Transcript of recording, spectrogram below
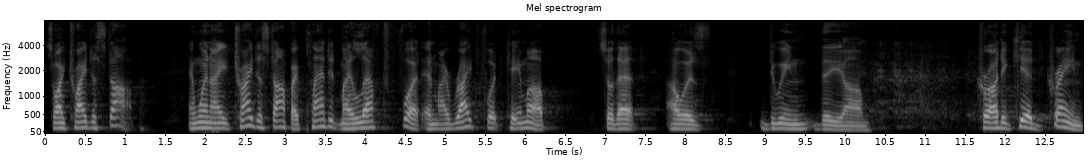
So I tried to stop. And when I tried to stop, I planted my left foot, and my right foot came up so that I was doing the um, Karate Kid crane.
